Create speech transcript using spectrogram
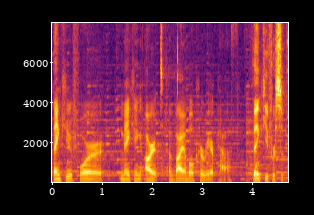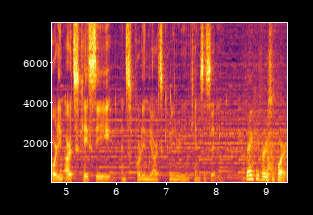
Thank you for making art a viable career path. Thank you for supporting Arts KC and supporting the arts community in Kansas City. Thank you for your support.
